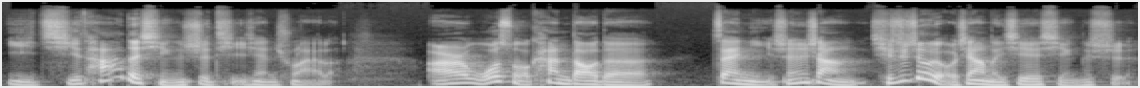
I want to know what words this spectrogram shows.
以其他的形式体现出来了。而我所看到的，在你身上其实就有这样的一些形式，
